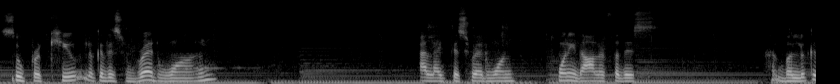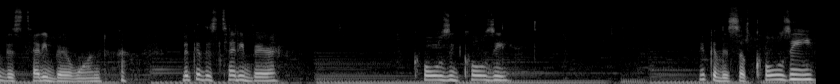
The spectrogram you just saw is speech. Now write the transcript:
Super cute. Look at this red one. I like this red one. $20 for this. But look at this teddy bear one. look at this teddy bear. Cozy, cozy. Look at this, a cozy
